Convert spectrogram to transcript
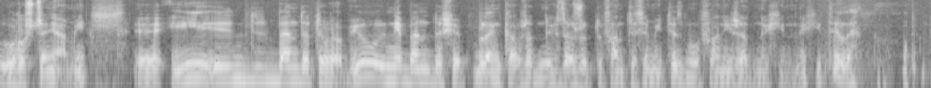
uroszczeniami i będę to robił. Nie będę się lękał żadnych zarzutów antysemityzmów ani żadnych innych i tyle.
